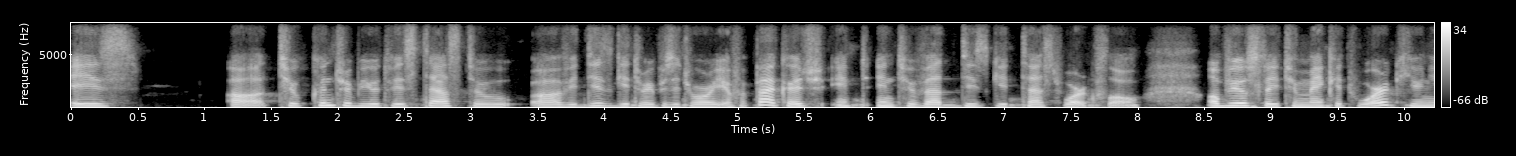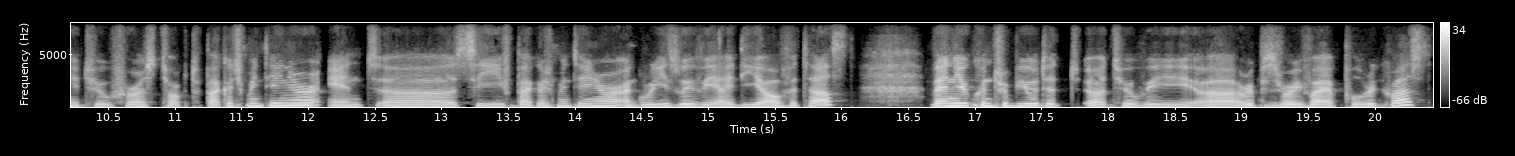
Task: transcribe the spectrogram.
is uh, to contribute this test to uh, the dist-git repository of a package in, into that dist-git test workflow. Obviously, to make it work, you need to first talk to package maintainer and uh, see if package maintainer agrees with the idea of the test. Then you contribute it uh, to the uh, repository via pull request.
